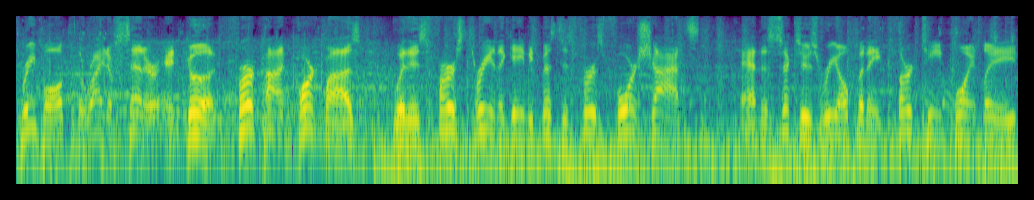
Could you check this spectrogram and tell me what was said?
Three ball to the right of center and good. Furkan Korkmaz with his first three in the game. He'd missed his first four shots, and the Sixers reopen a 13 point lead.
